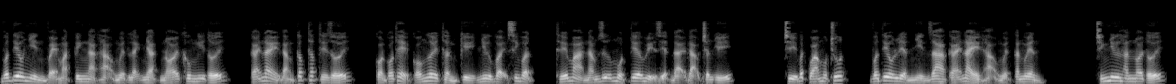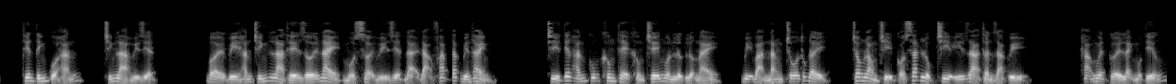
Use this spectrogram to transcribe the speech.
Vẫn tiêu nhìn vẻ mặt kinh ngạc hạo nguyệt lạnh nhạt nói không nghĩ tới, cái này đẳng cấp thấp thế giới, còn có thể có ngươi thần kỳ như vậy sinh vật, thế mà nắm giữ một tia hủy diệt đại đạo chân ý. Chỉ bất quá một chút vẫn tiêu liền nhìn ra cái này hạo nguyệt căn nguyên. Chính như hắn nói tới, thiên tính của hắn chính là hủy diệt. Bởi vì hắn chính là thế giới này một sợi hủy diệt đại đạo pháp tắc biến thành. Chỉ tiếc hắn cũng không thể khống chế nguồn lực lượng này, bị bản năng chỗ thúc đẩy, trong lòng chỉ có sát lục chi ý giả thần giả quỷ. Hạ nguyệt cười lạnh một tiếng,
